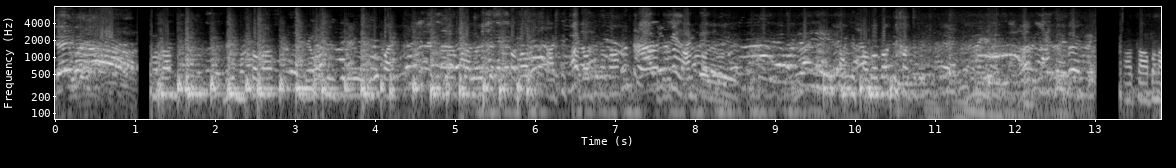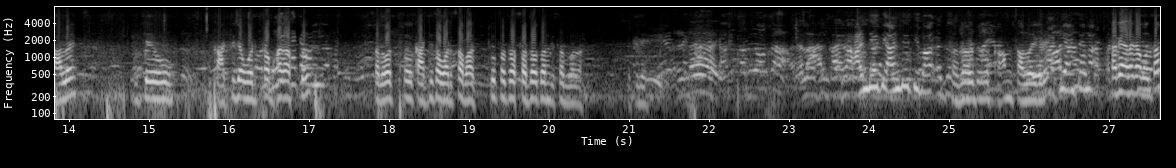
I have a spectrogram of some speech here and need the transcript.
जय देवाचे आहे काठी. काठी. आता आपण आलोय. इथे काठीचा वरचा भाग असतो. सर्वात काठीचा वरचा भाग तो त्याचा सजवताना दिसतात बघा. इकडे. सजावटीचं काम चालू आहे इकडे. काय याला काय बोलतात?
